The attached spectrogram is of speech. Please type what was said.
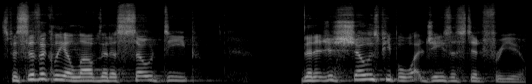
Specifically, a love that is so deep that it just shows people what Jesus did for you.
